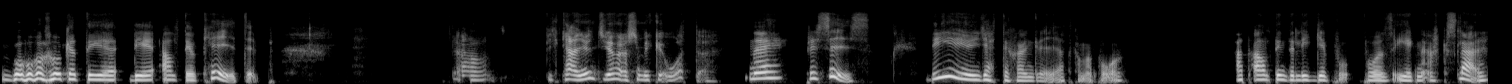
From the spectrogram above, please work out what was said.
gå och att det, det allt är okej, okay, typ. Ja, vi kan ju inte göra så mycket åt det. Nej, precis. Det är ju en jätteskön grej att komma på. Att allt inte ligger på, på ens egna axlar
